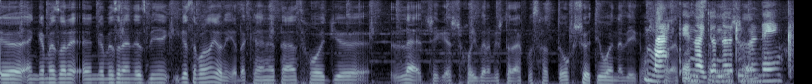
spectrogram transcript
engem ez, a, engem ez a rendezvény igazából nagyon érdekelne, tehát hogy lehetséges, hogy velem is találkozhattok, sőt, jó lenne végre most én nagyon örülnénk.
